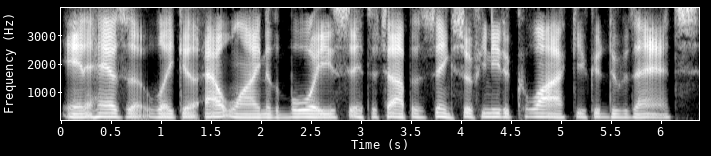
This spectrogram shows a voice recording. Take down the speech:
And it has a, like an outline of the boys at the top of the thing. So if you need a clock, you could do that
